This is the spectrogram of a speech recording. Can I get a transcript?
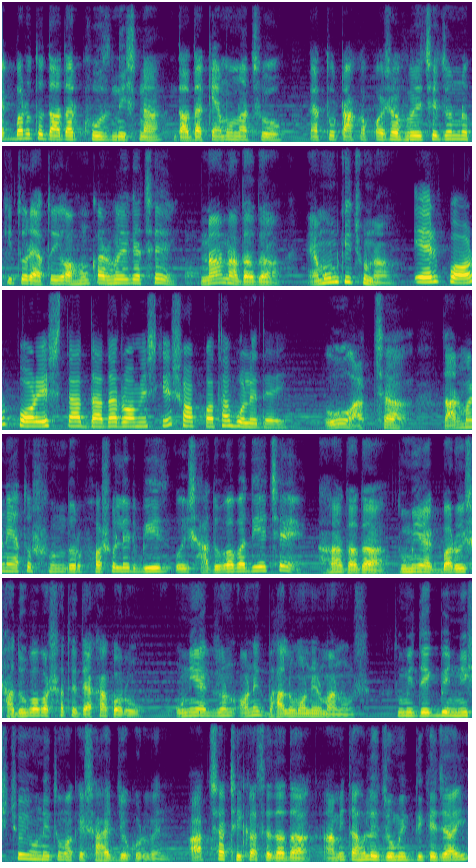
একবারও তো দাদার খোঁজ নিস না দাদা কেমন আছো? এত টাকা পয়সা হয়েছে জন্য কি তোর এতই অহংকার হয়ে গেছে? না না দাদা এমন কিছু না। এরপর পরেশ তার দাদা রমেশকে সব কথা বলে দেয়। ও আচ্ছা তার মানে এত সুন্দর ফসলের বীজ ওই সাধু বাবা দিয়েছে? হ্যাঁ দাদা তুমি একবার ওই সাধু বাবার সাথে দেখা করো। উনি একজন অনেক ভালো মনের মানুষ। তুমি দেখবে নিশ্চয়ই উনি তোমাকে সাহায্য করবেন। আচ্ছা ঠিক আছে দাদা আমি তাহলে জমির দিকে যাই।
